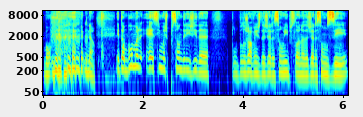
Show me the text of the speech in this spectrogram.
Bom, não. Então, boomer é assim uma expressão dirigida pel- pelos jovens da geração Y ou da geração Z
